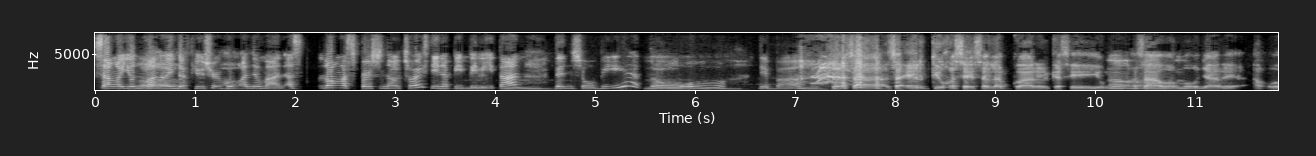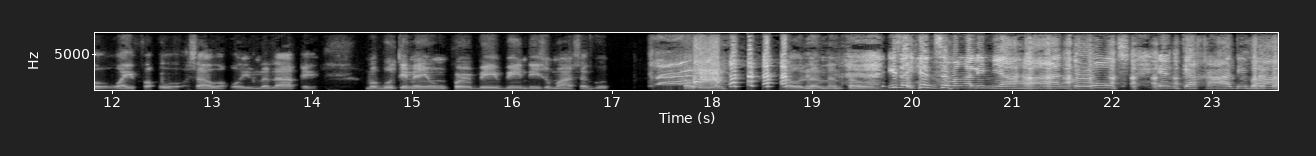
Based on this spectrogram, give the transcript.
sa ngayon man o in the Ah, future kung ah. ano man as long as personal choice di napipilitan, Mm, then so be it. mm, Oo, mm. 'di ba? sa, sa sa LQ kasi sa love quarrel kasi yung Oo. asawa mo kunyari ako wife ako asawa ko yung lalaki mabuti na yung per baby hindi sumasagot taon lang taon lang ng taon Isa yan sa mga linyahan, coach. And kaka, 'di ba?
